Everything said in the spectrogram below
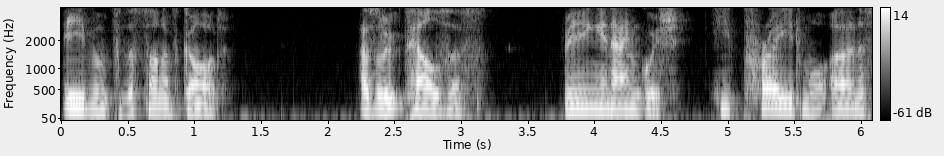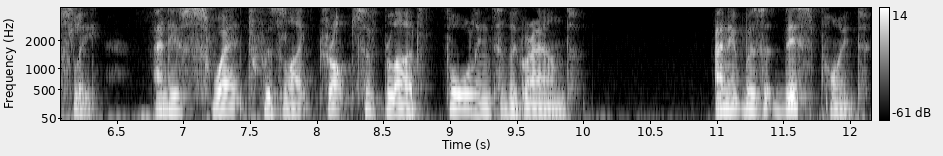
even for the Son of God. As Luke tells us, being in anguish, he prayed more earnestly, and his sweat was like drops of blood falling to the ground. And it was at this point,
